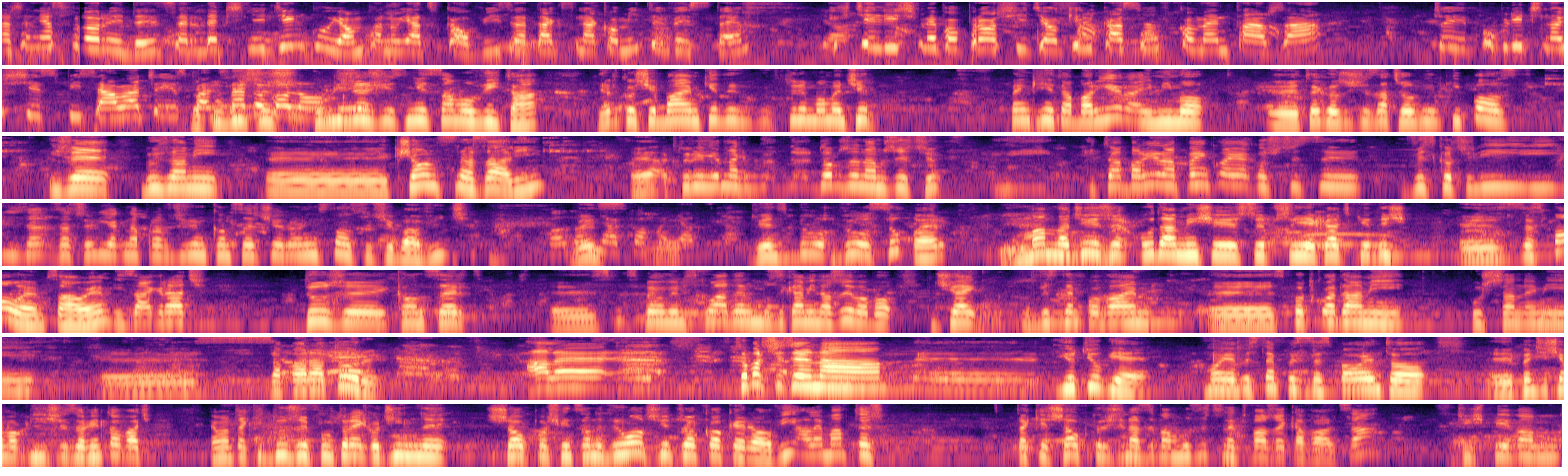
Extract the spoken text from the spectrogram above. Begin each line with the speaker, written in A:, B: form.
A: Wydarzenia z Florydy serdecznie dziękują panu Jackowi za tak znakomity występ i chcieliśmy poprosić o kilka słów komentarza. Czy publiczność się spisała, czy jest
B: No,
A: pan
B: publiczność,
A: zadowolony?
B: publiczność jest niesamowita. Ja tylko się bałem, kiedy, w którym momencie pęknie ta bariera i mimo e, tego, że się zaczął Wielki Post i że był z nami e, ksiądz na sali, e, a który jednak d- d- dobrze nam życzył i, i ta bariera pękła, jakoś wszyscy wyskoczyli i, i za, zaczęli jak na prawdziwym koncercie Rolling Stonesów się bawić. Więc-. Więc było, było super. Mam nadzieję, że uda mi się jeszcze przyjechać kiedyś e, z zespołem całym i zagrać duży koncert e, z, z pełnym składem, muzykami na żywo, bo dzisiaj występowałem e, z podkładami puszczanymi z aparatury. Ale e, zobaczcie sobie na e, YouTubie moje występy z zespołem, to e, będziecie mogli się zorientować. Ja mam taki duży, półtorej godzinny show poświęcony wyłącznie Joe Cockerowi, ale mam też takie show, które się nazywa Muzyczne Twarze Kawalca, gdzie śpiewam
